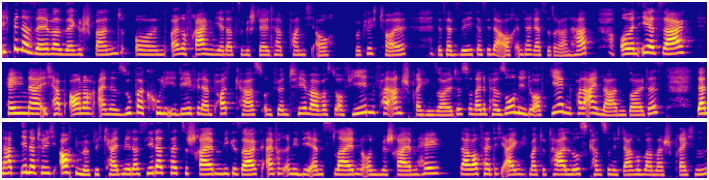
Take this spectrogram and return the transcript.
ich bin da selber sehr gespannt und eure Fragen, die ihr dazu gestellt habt, fand ich auch wirklich toll. Deshalb sehe ich, dass ihr da auch Interesse dran habt. Und wenn ihr jetzt sagt, hey Nina, ich habe auch noch eine super coole Idee für deinen Podcast und für ein Thema, was du auf jeden Fall ansprechen solltest und eine Person, die du auf jeden Fall einladen solltest, dann habt ihr natürlich auch die Möglichkeit, mir das jederzeit zu schreiben. Wie gesagt, einfach in die DMs sliden und mir schreiben, hey, darauf hätte ich eigentlich mal total Lust, kannst du nicht darüber mal sprechen?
